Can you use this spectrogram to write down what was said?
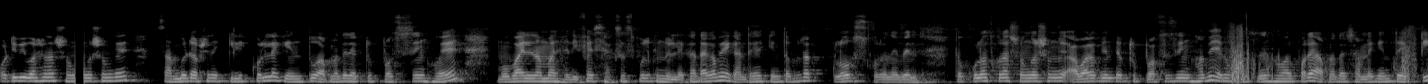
ওটিপি বসানোর সঙ্গে সঙ্গে সাবমিট অপশানে ক্লিক করলে কিন্তু আপনাদের একটু প্রসেসিং হয়ে মোবাইল নাম্বার ভেরিফাই সাকসেসফুল কিন্তু লেখা দেখাবে। এখান থেকে কিন্তু আপনারা ক্লোজ করে নেবেন। তো ক্লোজ করার সঙ্গে সঙ্গে আবারও কিন্তু একটু প্রসেসিং হবে এবং প্রসেসিং হওয়ার পরে আপনাদের সামনে কিন্তু একটি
